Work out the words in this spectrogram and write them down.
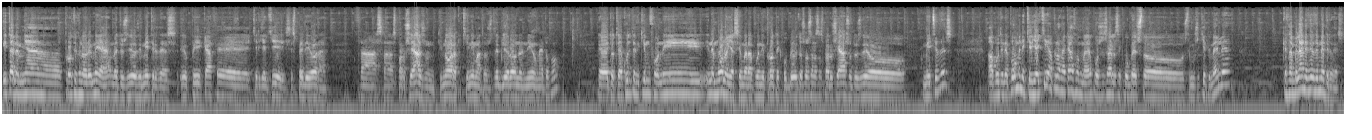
Ήταν μια πρώτη γνωριμία με τους δύο Δημήτριδες οι οποίοι κάθε Κυριακή στις 5 ώρα θα σας παρουσιάζουν την ώρα του κινήματος δεν πληρώνω ενίο μέτωπο ε, το ότι ακούτε τη δική μου φωνή είναι μόνο για σήμερα που είναι η πρώτη εκπομπή ούτως ώστε να σας παρουσιάσω τους δύο Μίτσιδες. Από την επόμενη Κυριακή απλά θα κάθομαι όπως στις άλλες εκπομπές στο, στη μουσική επιμέλεια και θα μιλάνε δύο Δημήτριδες.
